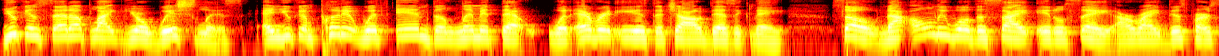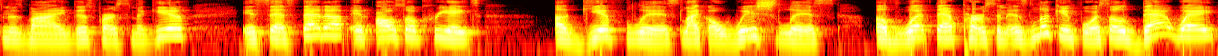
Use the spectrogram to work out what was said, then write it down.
you can set up like your wish list and you can put it within the limit that whatever it is that y'all designate. So not only will the site, it'll say, all right, this person is buying this person a gift. It sets that up. It also creates a gift list, like a wish list of what that person is looking for. So that way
